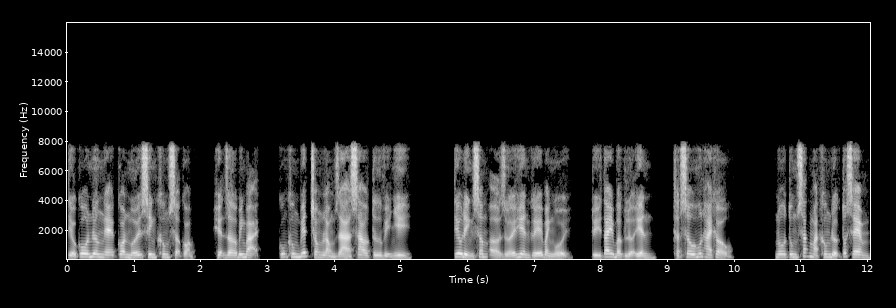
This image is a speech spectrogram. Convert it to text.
Tiểu cô nương nghe con mới sinh không sợ cọp, hiện giờ binh bại, cũng không biết trong lòng ra sao tư vị nhi. Tiêu đình Sâm ở dưới hiên ghế bành ngồi, tùy tay bậc lửa yên, thật sâu hút hai khẩu. Nô tung sắc mặt không được tốt xem,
